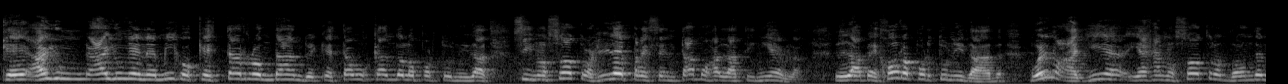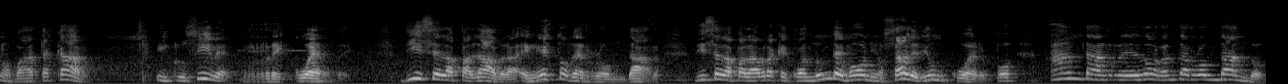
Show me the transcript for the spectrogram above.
que hay un, hay un enemigo que está rondando y que está buscando la oportunidad. Si nosotros le presentamos a la tiniebla la mejor oportunidad, bueno, allí es a nosotros donde nos va a atacar. Inclusive, recuerde, dice la palabra, en esto de rondar, dice la palabra que cuando un demonio sale de un cuerpo, anda alrededor, anda rondando,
